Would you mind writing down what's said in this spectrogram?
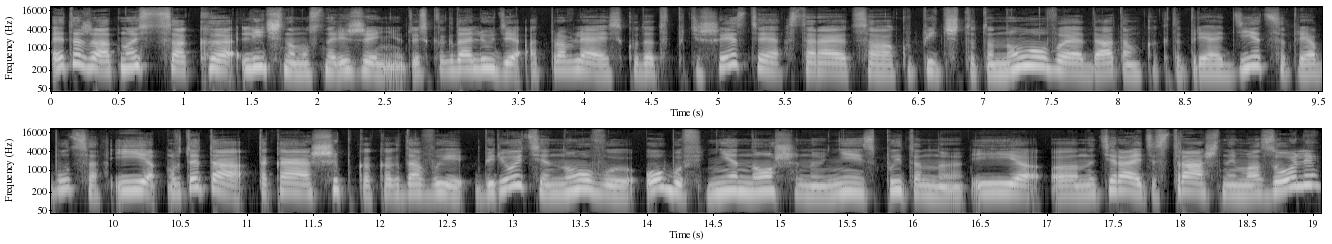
это же относится к личному снаряжению. То есть, когда люди, отправляясь куда-то в путешествие, стараются купить что-то новое, да, там как-то приодеться, приобуться. И вот это такая ошибка, когда вы берете новую обувь, не ношенную, не испытанную, и э, натираете страшные мозоли,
